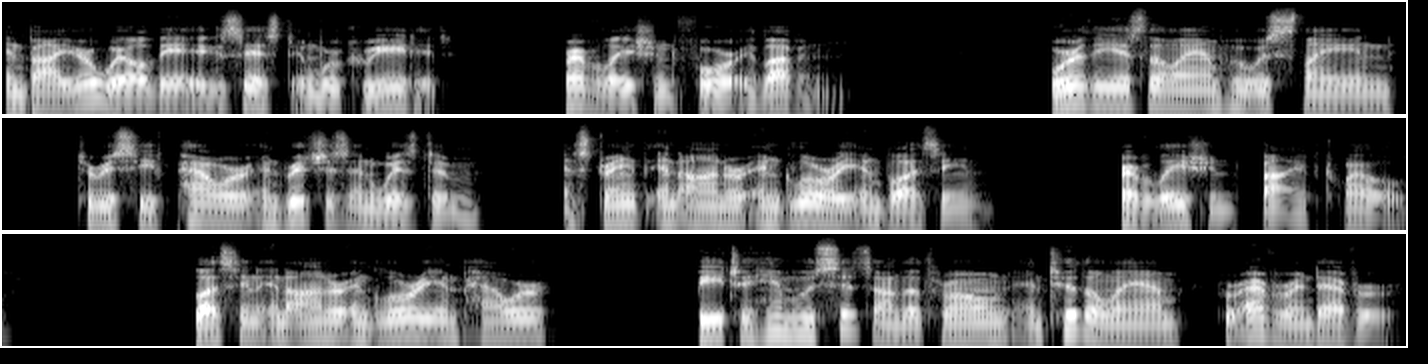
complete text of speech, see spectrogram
and by your will they exist and were created. Revelation 4:11. Worthy is the Lamb who was slain to receive power and riches and wisdom, and strength and honor and glory and blessing. Revelation 5:12. Blessing and honor and glory and power be to him who sits on the throne and to the Lamb forever and ever.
